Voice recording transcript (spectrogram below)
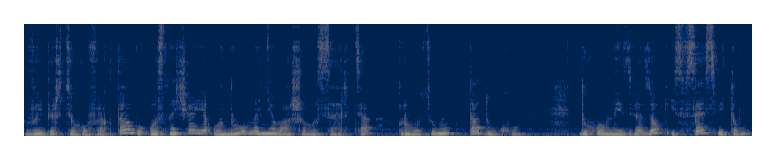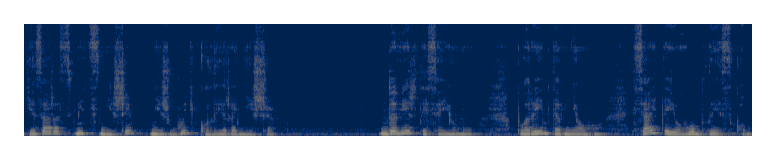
Вибір цього фракталу означає оновлення вашого серця, розуму та духу. Духовний зв'язок із Всесвітом є зараз міцнішим, ніж будь-коли раніше. Довіртеся йому, пориньте в нього, сяйте його блиском.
